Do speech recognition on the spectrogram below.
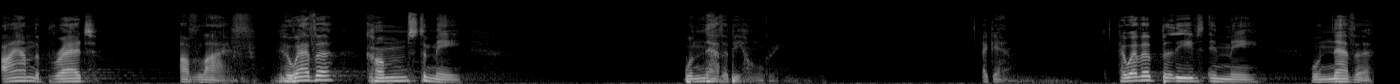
I am the bread of life. Whoever comes to me will never be hungry again. Whoever believes in me will never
